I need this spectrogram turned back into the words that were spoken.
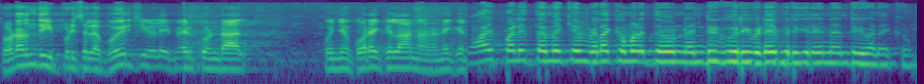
தொடர்ந்து இப்படி சில முயற்சிகளை மேற்கொண்டால் கொஞ்சம் குறைக்கலாம் நான் நினைக்கிறேன். வாய்ப்பளித்தமைக்கும் விளக்கமளித்தமைக்கும் நன்றி கூறி விடைபெறுகிறேன். நன்றி வணக்கம்.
